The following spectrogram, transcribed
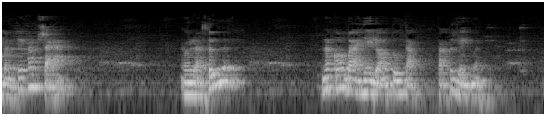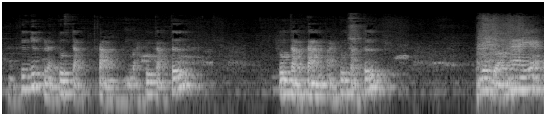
mình cái pháp xả. Gọi là tứ nó có ba giai đoạn tu tập. Phật cứ dạy mình. Thứ nhất là tu tập tầm và tu tập tứ. Tu tập tầm và tu tập tứ. Giai đoạn hai á,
